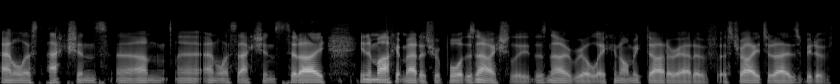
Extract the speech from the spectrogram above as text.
analyst actions, um, uh, analyst actions today. In the Market Matters report, there's no actually there's no real economic data out of Australia today. There's a bit of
